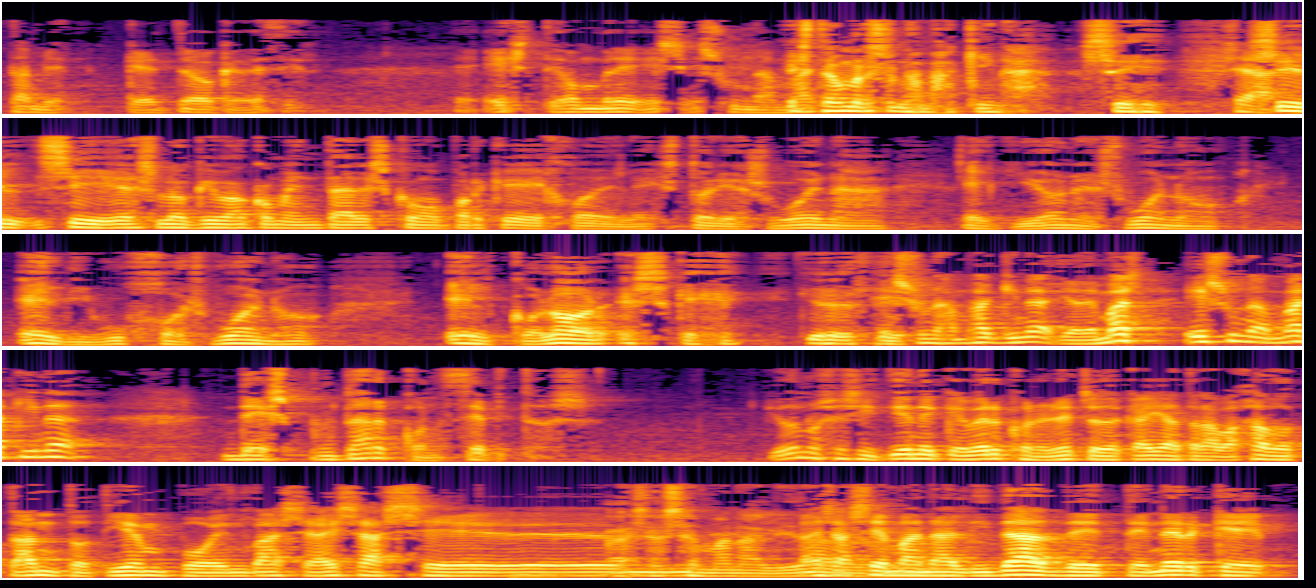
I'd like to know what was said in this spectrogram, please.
también, que tengo que decir. Este hombre es, es una máquina. Este hombre es una máquina, sí. sea- sí. Sí, es lo que iba a comentar. Es como porque, joder, la historia es buena, el guion es bueno, el dibujo es bueno, el color, es que, quiero decir, Es una máquina y además es una máquina de esputar conceptos. Yo no sé si tiene que ver con el hecho de que haya trabajado tanto tiempo en base a esa, se- A esa semanalidad. a esa semanalidad de tener que,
